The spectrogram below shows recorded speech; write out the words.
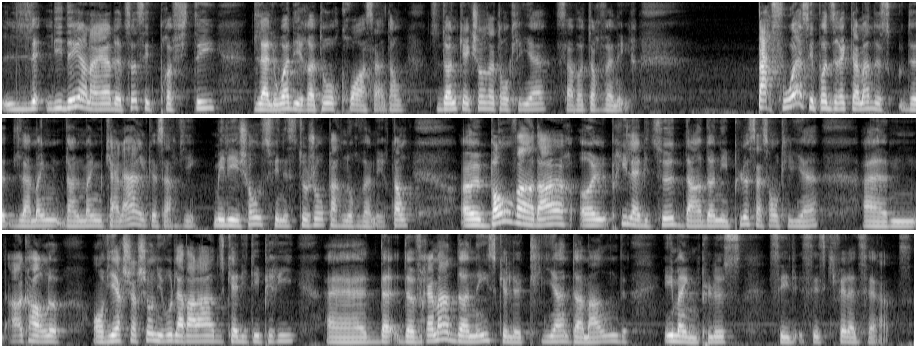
L'idée en arrière de ça, c'est de profiter de la loi des retours croissants. Donc, tu donnes quelque chose à ton client, ça va te revenir. Parfois, c'est pas directement de, la même, dans le même canal que ça revient, mais les choses finissent toujours par nous revenir. Donc, un bon vendeur a pris l'habitude d'en donner plus à son client. Euh, encore là, on vient rechercher au niveau de la valeur du qualité-prix, euh, de, vraiment donner ce que le client demande et même plus. C'est ce qui fait la différence.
